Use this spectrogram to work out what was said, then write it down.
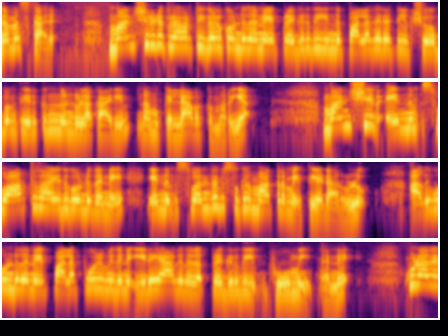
നമസ്കാരം. മനുഷ്യരുടെ പ്രവർത്തികൾ കൊണ്ട് തന്നെ പ്രകൃതി ഇന്ന് പലതരത്തിൽ ക്ഷോഭം തീർക്കുന്നുണ്ടുള്ള കാര്യം നമുക്കെല്ലാവർക്കും അറിയാം. മനുഷ്യൻ എന്നും സ്വാർത്ഥതായതുകൊണ്ട് തന്നെ എന്നും സ്വന്തം സുഖം മാത്രമേ തേടാറുള്ളൂ. അതുകൊണ്ട് തന്നെ പലപ്പോഴും ഇതിന് ഇരയാകുന്നത് പ്രകൃതിയും ഭൂമിയും തന്നെ. കൂടാതെ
